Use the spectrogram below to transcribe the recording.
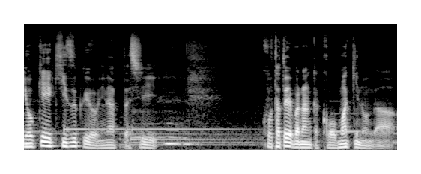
余計気づくようになったしうん。こう例えばなんかこう牧野が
